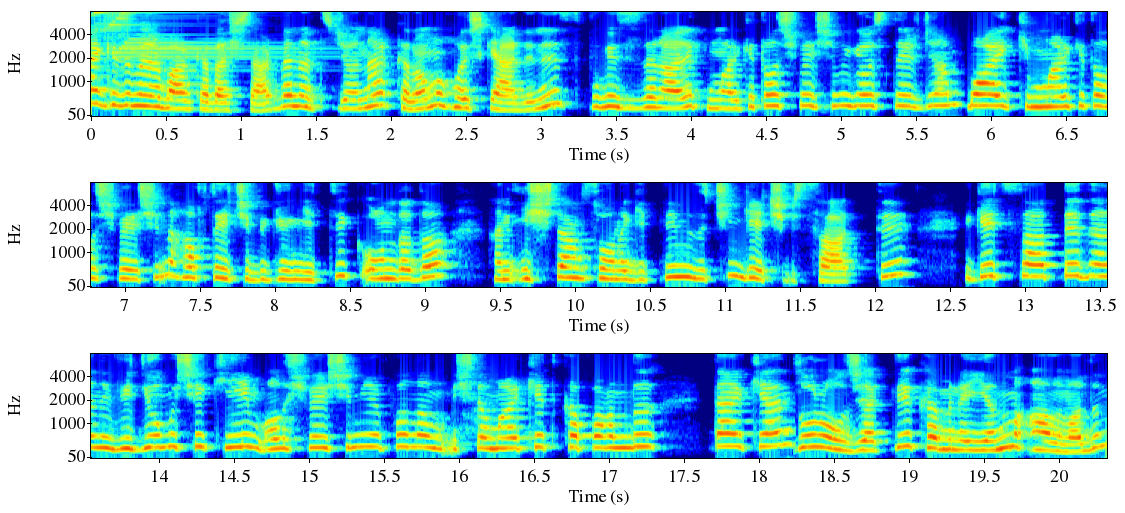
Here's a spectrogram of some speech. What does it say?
Herkese merhaba arkadaşlar. Ben Hatice Öner. Kanalıma hoş geldiniz. Bugün sizlere aylık market alışverişimi göstereceğim. Bu ayki market alışverişinde hafta içi bir gün gittik. Onda da hani işten sonra gittiğimiz için geç bir saatti. E, Geç saatte de hani videomu çekeyim, alışverişimi yapalım, işte market kapandı derken zor olacak diye kamerayı yanıma almadım.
